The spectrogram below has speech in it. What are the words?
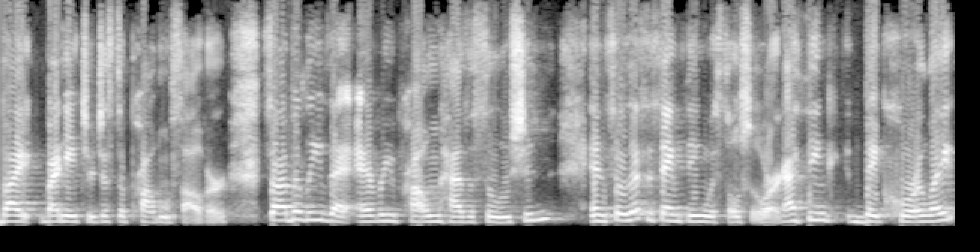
by by nature just a problem solver. So I believe that every problem has a solution. And so that's the same thing with social work. I think they correlate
